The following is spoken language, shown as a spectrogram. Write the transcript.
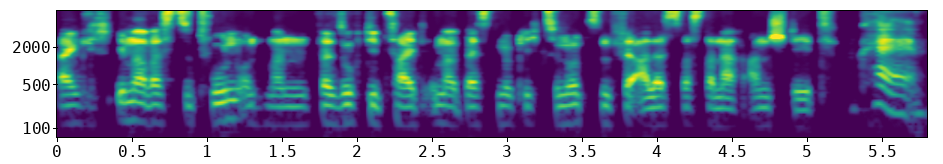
eigentlich immer was zu tun und man versucht die Zeit immer bestmöglich zu nutzen für alles, was danach ansteht. Okay.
